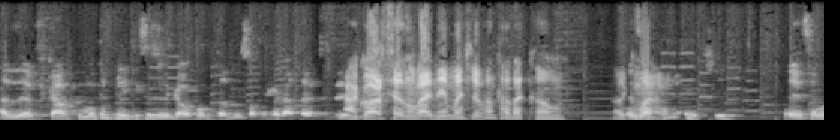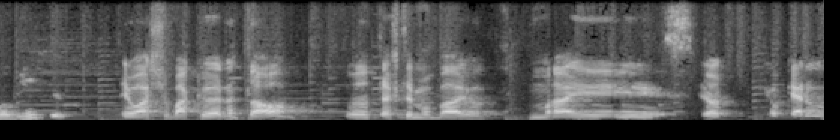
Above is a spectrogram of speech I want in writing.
eu ficava com muita preguiça de ligar o computador só pra jogar TFT. Agora você não vai nem mais levantar da cama. Exatamente. Esse é o meu objetivo. Eu acho bacana tal, o TFT Mobile, mas eu, eu quero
